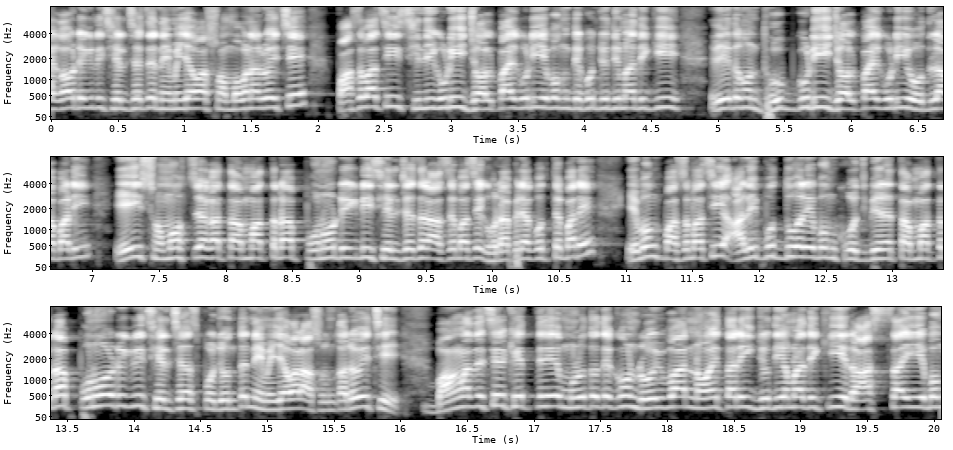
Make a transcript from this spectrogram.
এগারো ডিগ্রি সেলসিয়াসে নেমে যাওয়ার সম্ভাবনা রয়েছে। পাশাপাশি শিলিগুড়ি, জলপাইগুড়ি এবং দেখুন যদি আমরা দেখি, এদিকে দেখুন ধূপগুড়ি, জলপাইগুড়ি, ওদলাবাড়ি, এই সমস্ত জায়গার তাপমাত্রা পনেরো ডিগ্রি সেলসিয়াসের আশেপাশে ঘোরাফেরা করতে পারে এবং পাশাপাশি আলিপুরদুয়ার এবং কোচবিহারের তাপমাত্রা পনেরো ডিগ্রি সেলসিয়াস পর্যন্ত নেমে যাওয়ার আশঙ্কা রয়েছে। বাংলাদেশের ক্ষেত্রে মূলত দেখুন রবিবার নয় তারিখ যদি আমরা দেখি, রাজশাহী এবং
